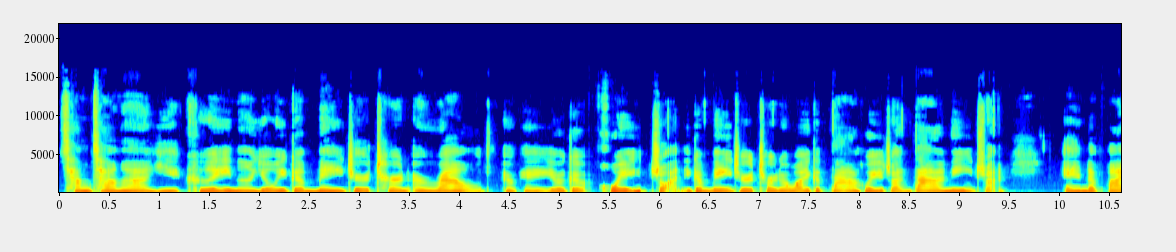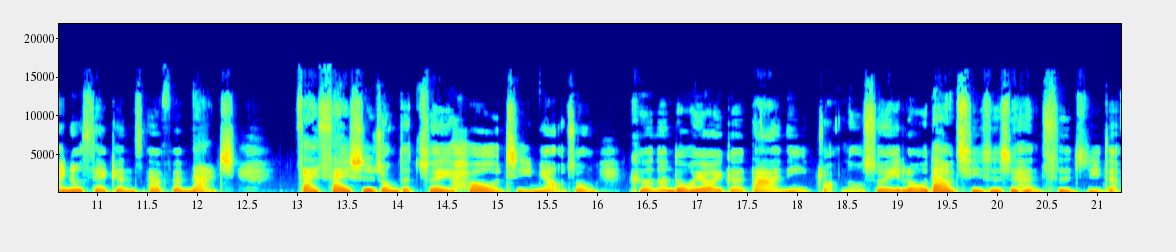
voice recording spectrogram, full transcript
常常啊也可以呢有一个 major turn around，OK，有一个回转，一个 major turn around，一个大回转、大逆转。In the final seconds of a match，在赛事中的最后几秒钟，可能都会有一个大逆转哦。所以楼道其实是很刺激的。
